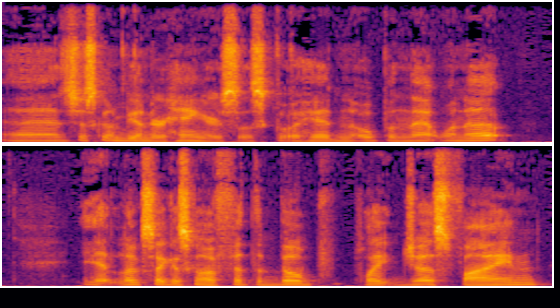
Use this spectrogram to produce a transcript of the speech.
Uh, it's just going to be under hangers. Let's go ahead and open that one up. It looks like it's going to fit the build plate just fine.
